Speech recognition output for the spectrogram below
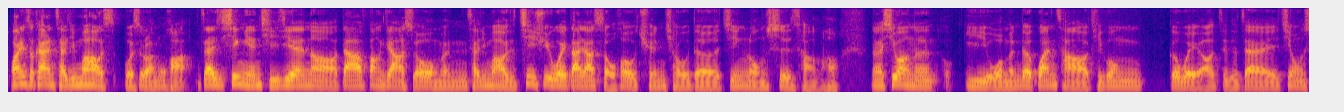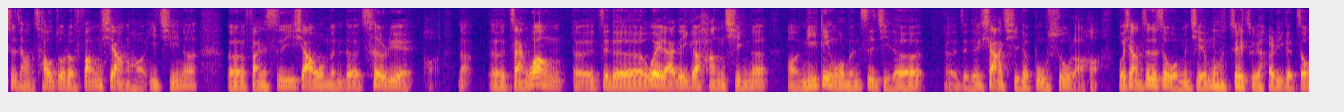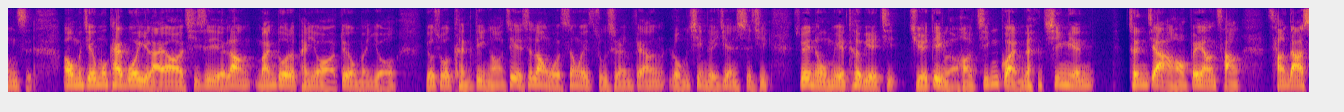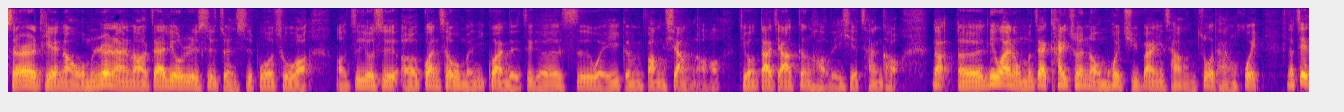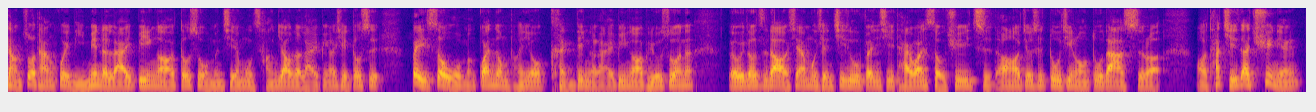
欢迎收看《财经木 House》，我是阮慕华。在新年期间呢，大家放假的时候，我们财经木 House 继续为大家守候全球的金融市场哈。那希望呢，以我们的观察提供各位啊，这个在金融市场操作的方向哈，以及呢，呃，反思一下我们的策略啊。那呃，展望呃这个未来的一个行情呢，哦，拟定我们自己的呃这个下期的部署了哈。我想这个是我们节目 最主要的一个宗旨。啊，我们节目开播以来啊，其实也让蛮多的朋友啊对我们有有所肯定啊，这也是让我身为主持人非常荣幸的一件事情。所以呢，我们也特别决决定了哈，尽管呢今年。春假哈非常长，长达十二天呢，我们仍然呢在六日是准时播出啊，啊，这就是呃贯彻我们一贯的这个思维跟方向了哈，提供大家更好的一些参考。那呃，另外呢，我们在开春呢，我们会举办一场座谈会。那这场座谈会里面的来宾啊，都是我们节目常邀的来宾，而且都是备受我们观众朋友肯定的来宾啊。比如说呢，各位都知道，现在目前技术分析台湾首屈一指的哈，就是杜金龙杜大师了哦。他其实在去年。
